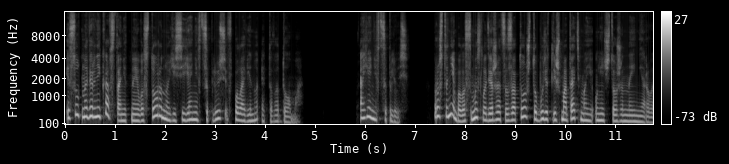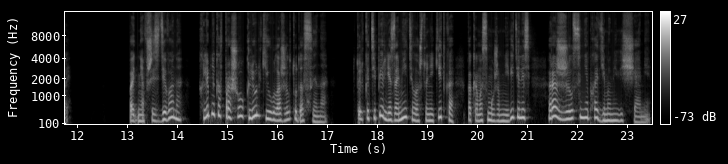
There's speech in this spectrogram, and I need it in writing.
И суд наверняка встанет на его сторону, если я не вцеплюсь в половину этого дома. А я не вцеплюсь. Просто не было смысла держаться за то, что будет лишь мотать мои уничтоженные нервы. Поднявшись с дивана, Хлебников прошел к люльке и уложил туда сына. Только теперь я заметила, что Никитка, пока мы с мужем не виделись, разжился необходимыми вещами.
